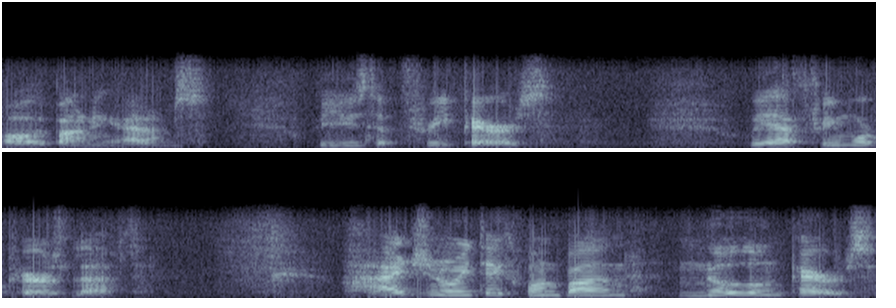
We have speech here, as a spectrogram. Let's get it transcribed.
all the bonding atoms. We used up three pairs. We have three more pairs left. Hydrogen only takes one bond, no lone pairs,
